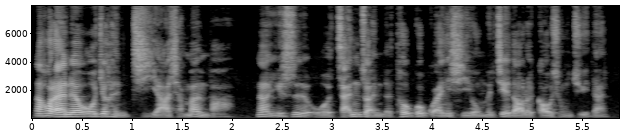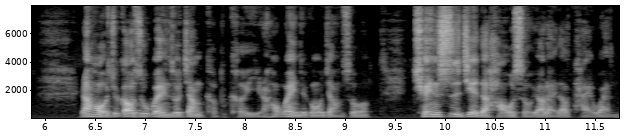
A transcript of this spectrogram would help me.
那后来呢，我就很急啊，想办法。那于是我辗转的透过关系，我们借到了高雄巨蛋。然后我就告诉魏 n 说这样可不可以？然后魏 n 就跟我讲说，全世界的好手要来到台湾，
